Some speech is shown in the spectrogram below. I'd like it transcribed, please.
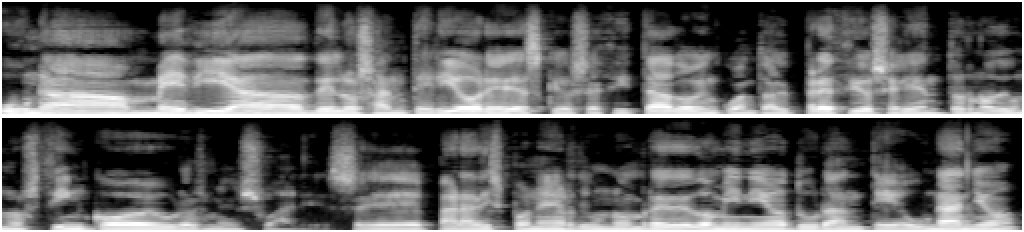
Una media de los anteriores que os he citado en cuanto al precio sería en torno de unos 5 euros mensuales eh, para disponer de un nombre de dominio durante un año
